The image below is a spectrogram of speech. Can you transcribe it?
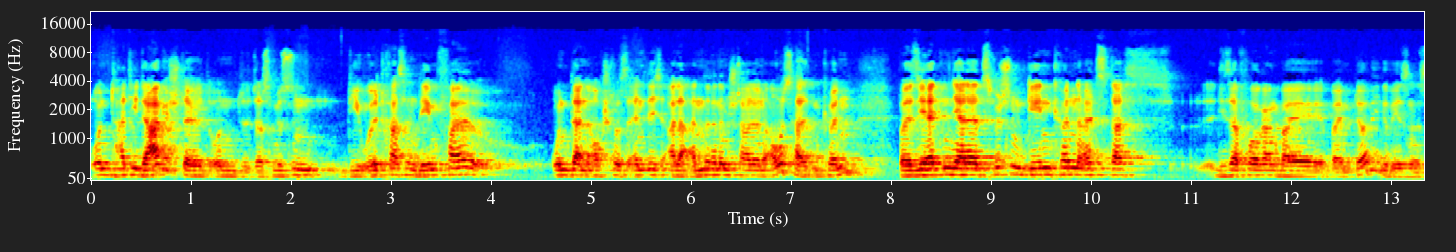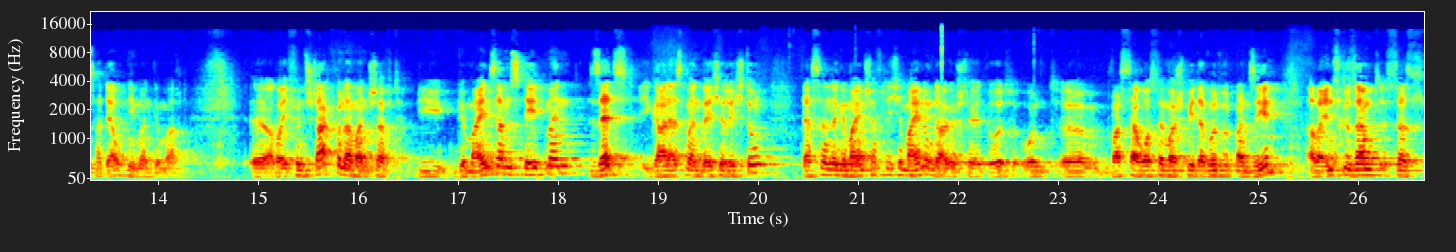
und hat die dargestellt. Und das müssen die Ultras in dem Fall und dann auch schlussendlich alle anderen im Stadion aushalten können, weil sie hätten ja dazwischen gehen können, als das dieser Vorgang bei, beim Derby gewesen ist. Hat ja auch niemand gemacht. Äh, aber ich finde es stark von der Mannschaft, die gemeinsam ein Statement setzt, egal erstmal in welche Richtung. dass dann eine gemeinschaftliche Meinung dargestellt wird. Und äh, was daraus dann mal später wird, wird man sehen. Aber insgesamt ist das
